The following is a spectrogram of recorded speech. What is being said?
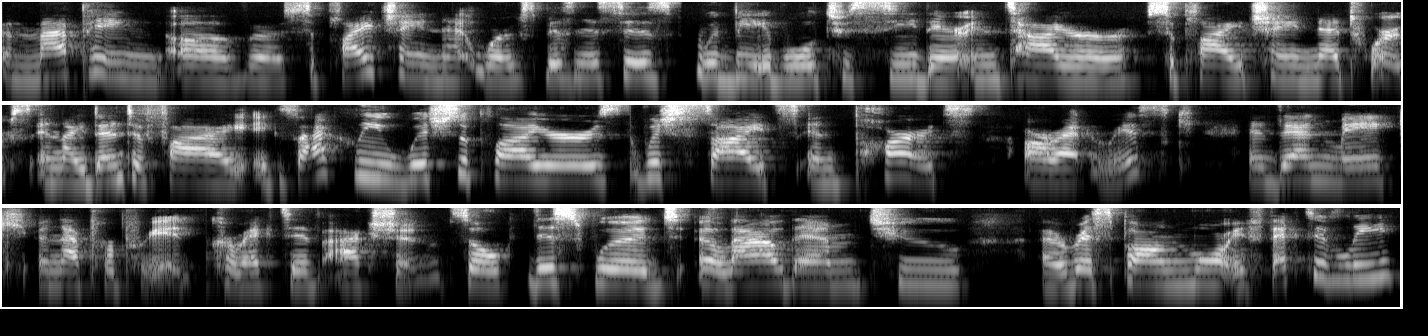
a mapping of uh, supply chain networks, businesses would be able to see their entire supply chain networks and identify exactly which suppliers, which sites and parts are at risk and then make an appropriate corrective action. So this would allow them to uh, respond more effectively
